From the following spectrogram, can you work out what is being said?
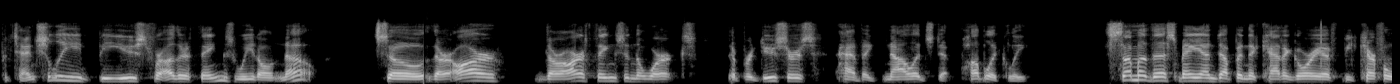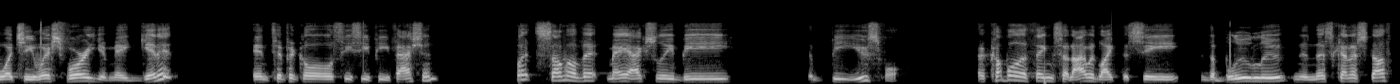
potentially be used for other things we don't know. So there are there are things in the works the producers have acknowledged it publicly. Some of this may end up in the category of be careful what you wish for. You may get it in typical CCP fashion, but some of it may actually be be useful. A couple of things that I would like to see the blue loot and this kind of stuff,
